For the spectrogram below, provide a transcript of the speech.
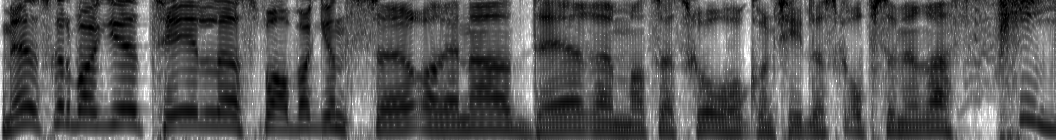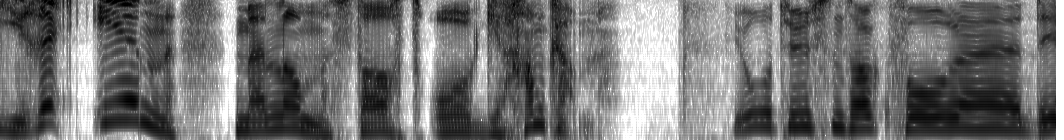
Vi skal tilbake til Sparebanken Sør Arena, der Mats Westgård og Håkon Kile skal oppsummere 4-1 mellom Start og HamKam. Jo, tusen takk for uh, det,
